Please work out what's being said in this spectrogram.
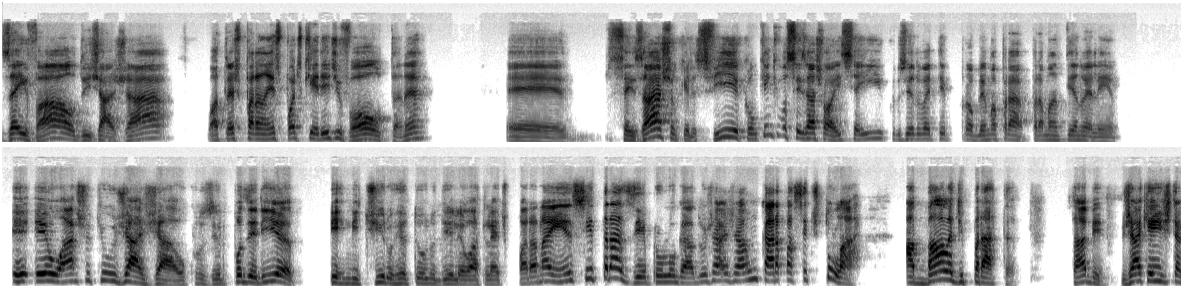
Zé Ivaldo e Jajá, o Atlético Paranaense pode querer de volta, né? É, vocês acham que eles ficam? Quem que vocês acham? Ó, esse aí o Cruzeiro vai ter problema para manter no elenco. Eu acho que o Jajá, o Cruzeiro, poderia permitir o retorno dele ao Atlético Paranaense e trazer para o lugar do Jajá um cara para ser titular. A bala de prata sabe? Já que a gente está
